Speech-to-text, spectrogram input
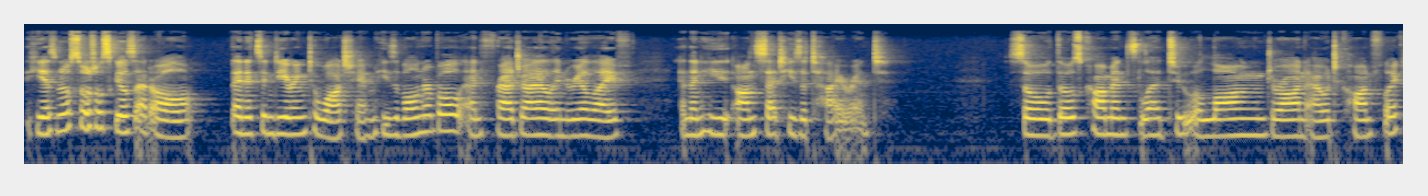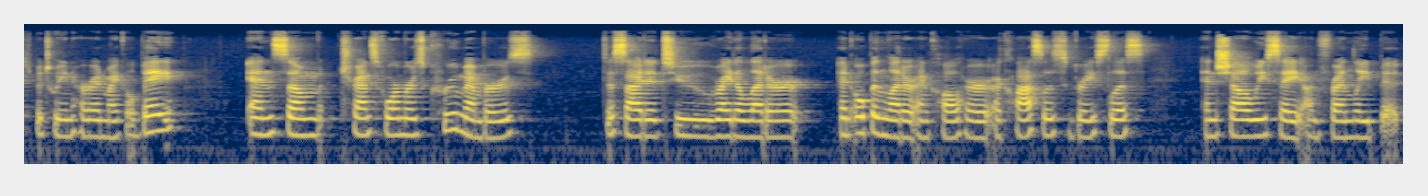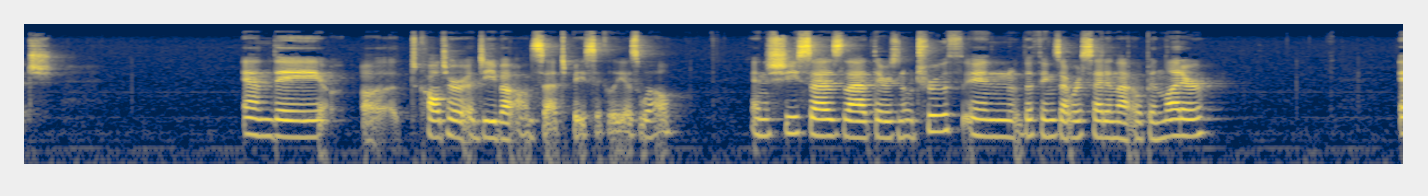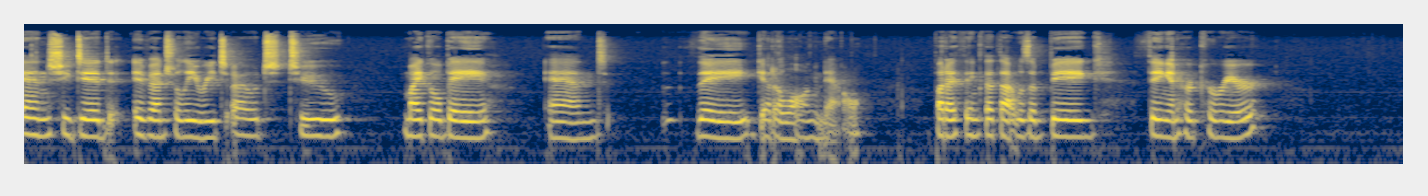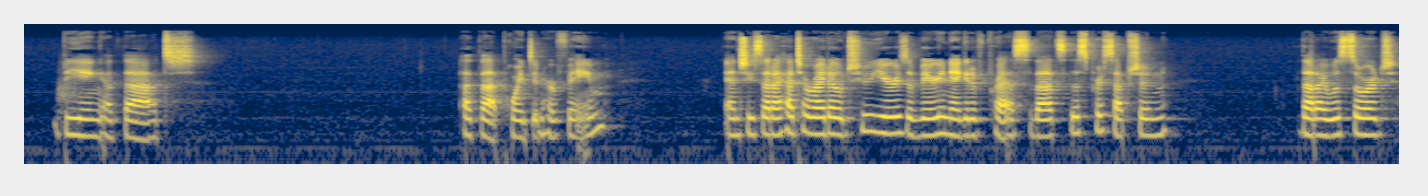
He has no social skills at all, and it's endearing to watch him. He's vulnerable and fragile in real life, and then he on set he's a tyrant. So those comments led to a long drawn out conflict between her and Michael Bay, and some Transformers crew members decided to write a letter, an open letter, and call her a classless, graceless, and shall we say unfriendly bitch. And they uh, called her a diva on set, basically, as well. And she says that there's no truth in the things that were said in that open letter and she did eventually reach out to Michael Bay and they get along now. But I think that that was a big thing in her career being at that at that point in her fame. And she said I had to write out 2 years of very negative press. That's this perception that I was sort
